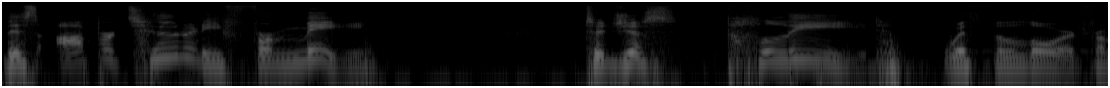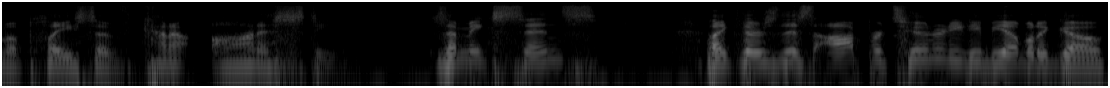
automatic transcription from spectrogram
this opportunity for me to just plead with the Lord from a place of kind of honesty. Does that make sense? Like there's this opportunity to be able to go,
